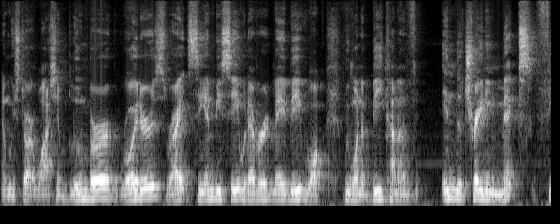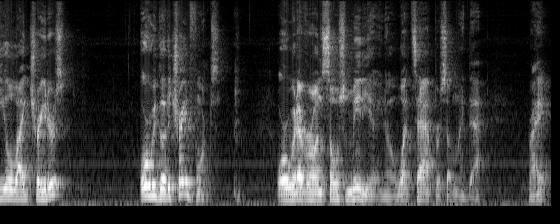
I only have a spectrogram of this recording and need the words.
and we start watching bloomberg reuters right? Cnbc whatever it may be. Walk we want to be kind of in the trading mix feel like traders. Or we go to trade forums or whatever on social media you know whatsapp or something like that right?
